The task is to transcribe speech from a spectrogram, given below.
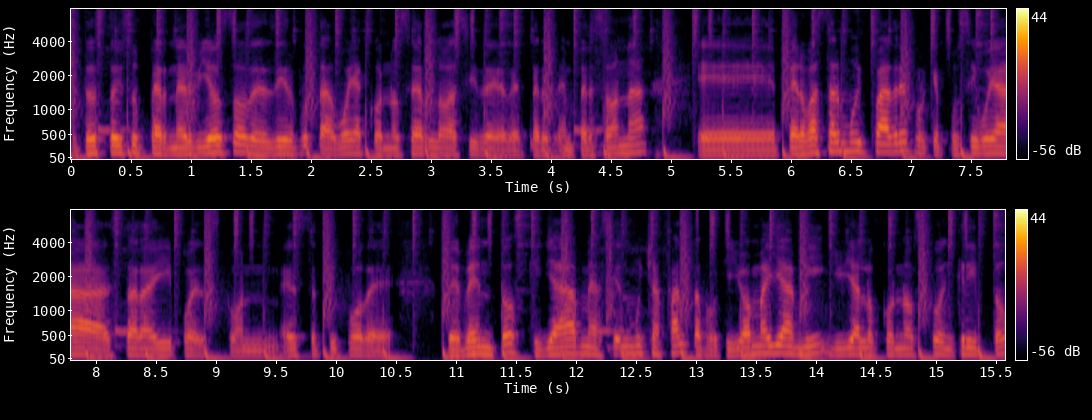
entonces estoy súper nervioso de decir, puta, voy a conocerlo así de, en persona, eh, pero va a estar muy padre porque pues sí voy a estar ahí pues con este tipo de de eventos que ya me hacían mucha falta, porque yo a Miami, yo ya lo conozco en cripto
